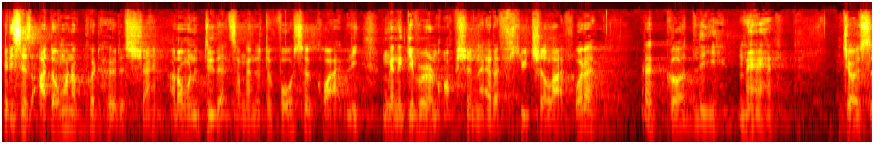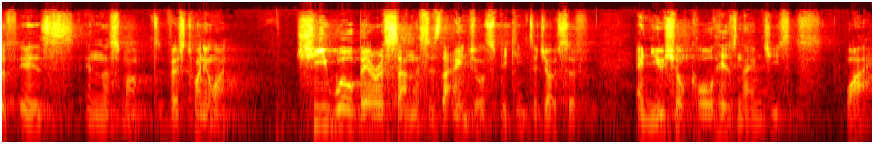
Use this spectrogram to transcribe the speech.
but he says, I don't want to put her to shame. I don't want to do that. So I'm going to divorce her quietly. I'm going to give her an option at a future life. What a, what a godly man Joseph is in this moment. Verse 21 She will bear a son. This is the angel speaking to Joseph and you shall call his name Jesus. Why?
